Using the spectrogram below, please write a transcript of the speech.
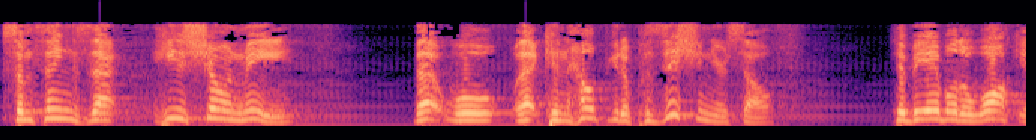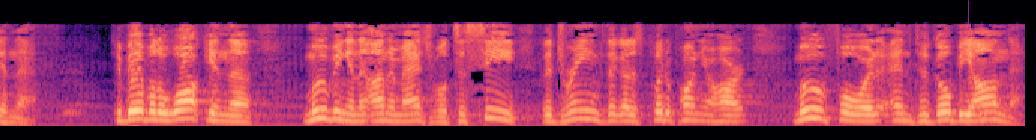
some things that He's shown me that will that can help you to position yourself to be able to walk in that. To be able to walk in the moving in the unimaginable, to see the dreams that God has put upon your heart, move forward and to go beyond that.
